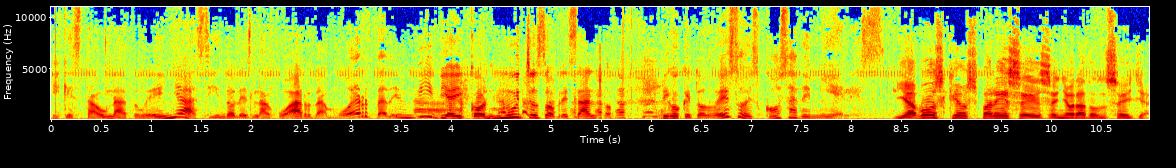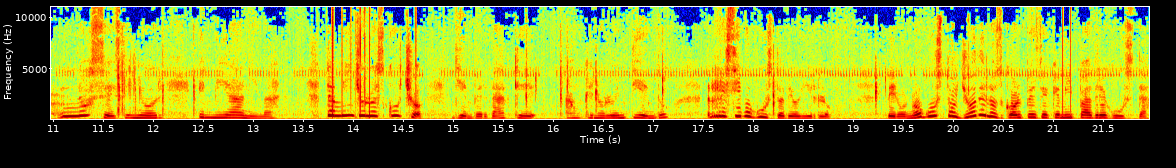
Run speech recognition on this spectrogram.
y que está una dueña haciéndoles la guarda, muerta de envidia y con mucho sobresalto. Digo que todo eso es cosa de mieles. ¿Y a vos qué os parece, señora doncella? No sé, señor, en mi ánima. También yo lo escucho. Y en verdad que, aunque no lo entiendo, recibo gusto de oírlo. Pero no gusto yo de los golpes de que mi padre gusta.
